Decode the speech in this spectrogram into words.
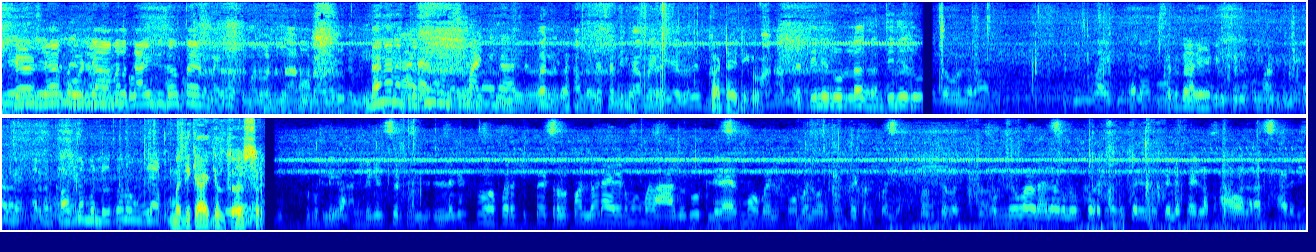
खेळल्या तोडल्या आम्हाला काही दिसायला तयार नाही नाही नाही, नाही तसं नाही. मध्ये काय केलं तर सर पेट्रोल लगेच परत पेट्रोल पडलं डायरेक्ट मग मला आग उठली डायरेक्ट मोबाईल मोबाईलवर पण पेट्रोल पडलं. सगळं. मग मी वरडायला लागलो परत मग इकडे इकडल्या साईडला पण आवाज आला झाड दे.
